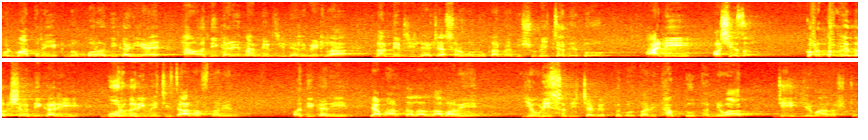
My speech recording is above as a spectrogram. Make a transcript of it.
पण मात्र एक नंबर अधिकारी आहे. हा अधिकारी नांदेड जिल्ह्याला भेटला. नांदेड जिल्ह्याच्या सर्व लोकांना मी शुभेच्छा देतो. आणि असेच कर्तव्यदक्ष अधिकारी गोरगरिबेची जाण असणारे अधिकारी या भारताला लाभावे एवढी सदिच्छा व्यक्त करतो आणि थांबतो. धन्यवाद. जय हिंद जय महाराष्ट्र.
